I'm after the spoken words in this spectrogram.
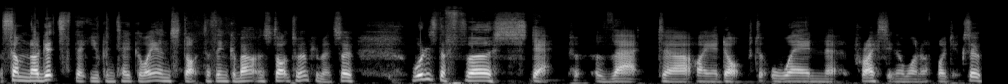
some nuggets that you can take away and start to think about and start to implement. So, what is the first step that uh, I adopt when pricing a one off project? So,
